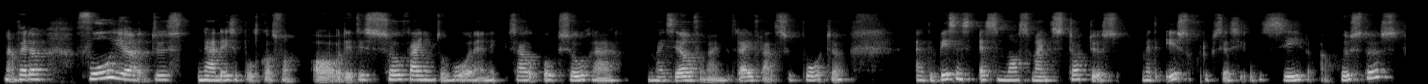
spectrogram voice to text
Nou, verder voel je dus na deze podcast van, oh, dit is zo fijn om te horen en ik zou ook zo graag mijzelf en mijn bedrijf laten supporten. Uh, de Business as Mastermind start dus met de eerste groepsessie op 7 augustus.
